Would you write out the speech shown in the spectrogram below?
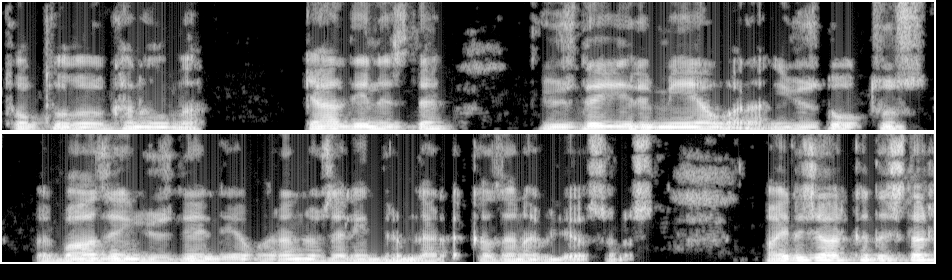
topluluğu kanalına geldiğinizde %20'ye varan, %30 ve bazen %50'ye varan özel indirimler de kazanabiliyorsunuz. Ayrıca arkadaşlar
